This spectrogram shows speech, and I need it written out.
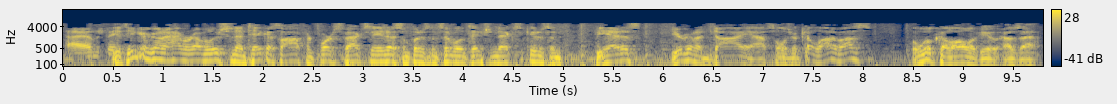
I understand. You think you're going to have a revolution and take us off and force vaccinate us and put us in civil detention and execute us and behead us? You're going to die, assholes. You'll kill a lot of us, but we'll kill all of you. How's that?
